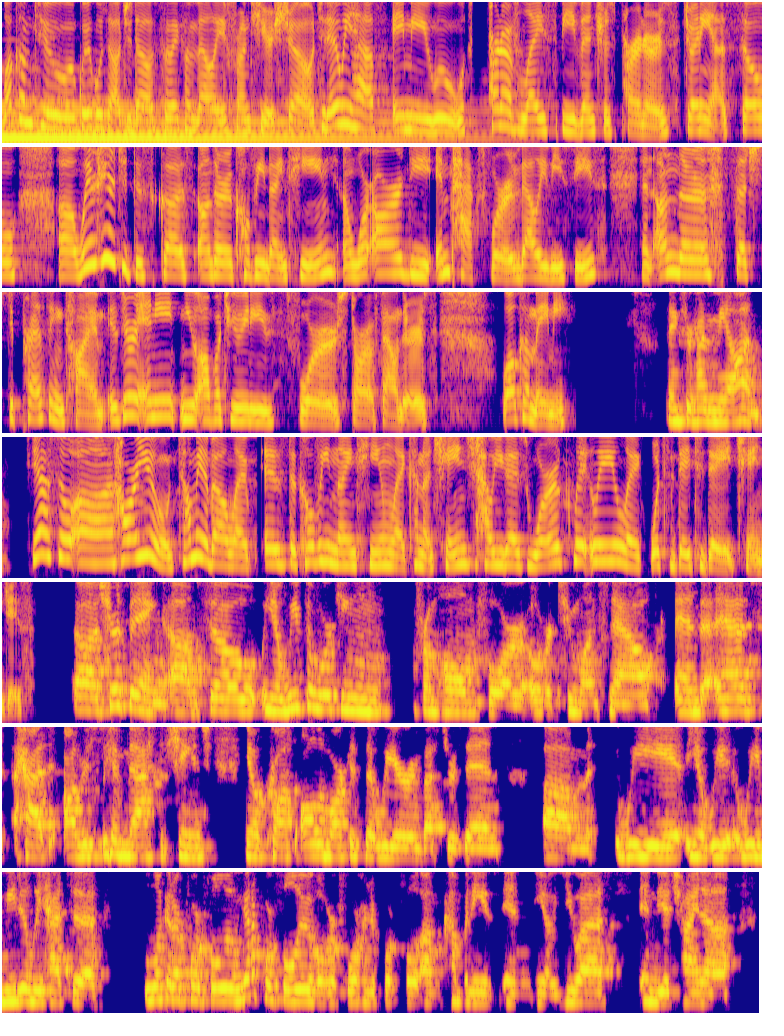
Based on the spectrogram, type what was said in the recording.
Welcome to 硅谷早知道 Silicon Valley Frontier Show. Today we have Amy Wu, partner of Lightspeed Ventures Partners, joining us. So uh, we're here to discuss under COVID-19 and what are the impacts for Valley VCs. And under such depressing time, is there any new opportunities for startup founders? Welcome, Amy. Thanks for having me on. Yeah. So, uh, how are you? Tell me about like, is the COVID nineteen like kind of changed how you guys work lately? Like, what's the day to day changes? Uh, sure thing. Um, so, you know, we've been working from home for over two months now, and it has had obviously a massive change, you know, across all the markets that we are investors in. Um, we, you know, we we immediately had to look at our portfolio. We got a portfolio of over 400 portfolio um, companies in you know U.S., India, China,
